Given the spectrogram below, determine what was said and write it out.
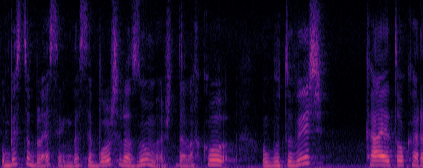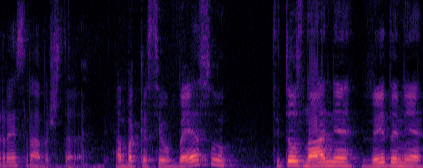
v bistvu blessing, da se boljš razumeš, da lahko ugotoviš, kaj je to, kar res rabiš tele. Ampak, ko si v besu, ti to znanje, vedenje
